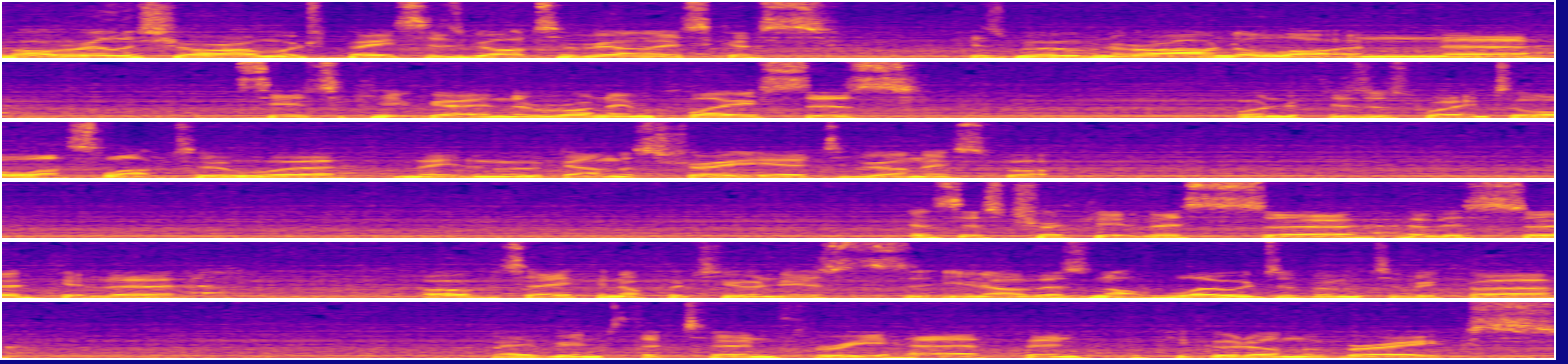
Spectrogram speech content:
I'm not really sure how much pace he's got to be honest, because he's moving around a lot and uh, seems to keep getting the run in places. Wonder if he's just waiting until the last lap to uh, make the move down the straight here, to be honest. But guess it's tricky at this uh, at this circuit. there. overtaking opportunities, you know, there's not loads of them to be fair. Maybe into the turn three hairpin if you're good on the brakes.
